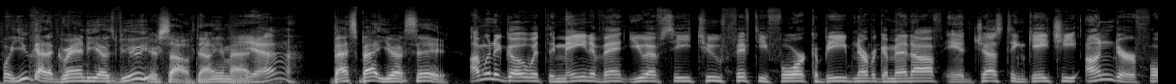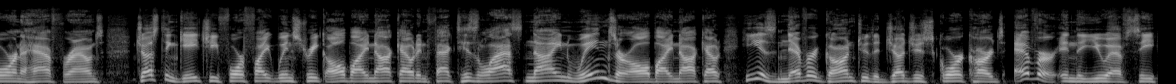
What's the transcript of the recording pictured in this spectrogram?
Boy, you got a grandiose view of yourself, don't you, man? Yeah. Best bet UFC. I'm going to go with the main event UFC 254 Khabib Nurmagomedov and Justin Gaethje under four and a half rounds. Justin Gaethje four fight win streak all by knockout. In fact, his last nine wins are all by knockout. He has never gone to the judges' scorecards ever in the UFC.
